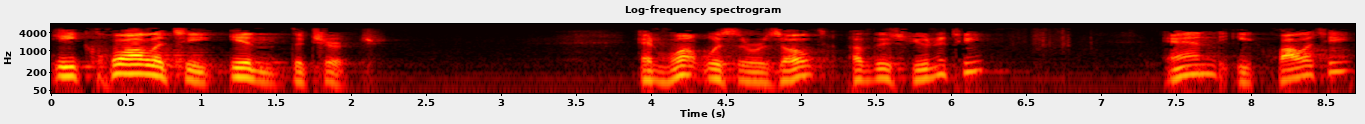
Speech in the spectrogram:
Equality in the church. And what was the result of this unity and equality?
